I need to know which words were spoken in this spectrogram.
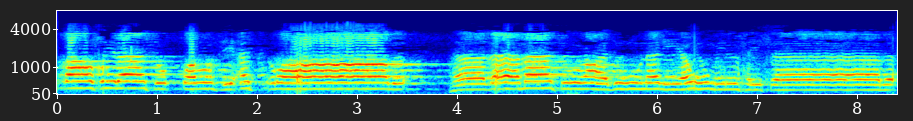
قاصرات الطرف أتراب. هذا ما توعدون ليوم الحساب.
